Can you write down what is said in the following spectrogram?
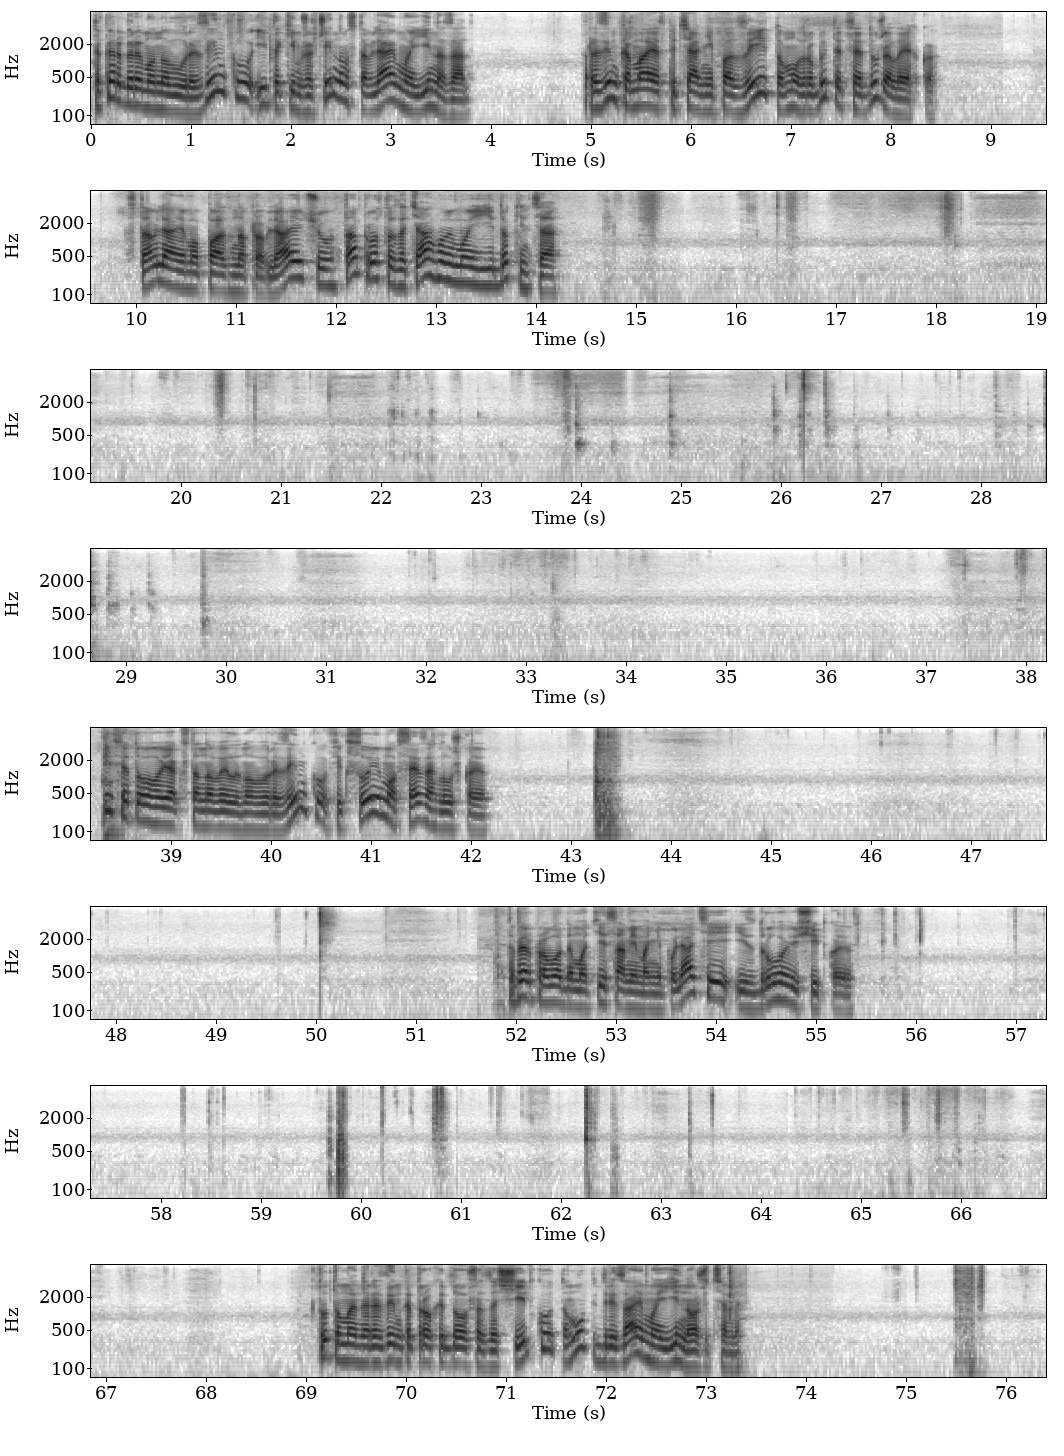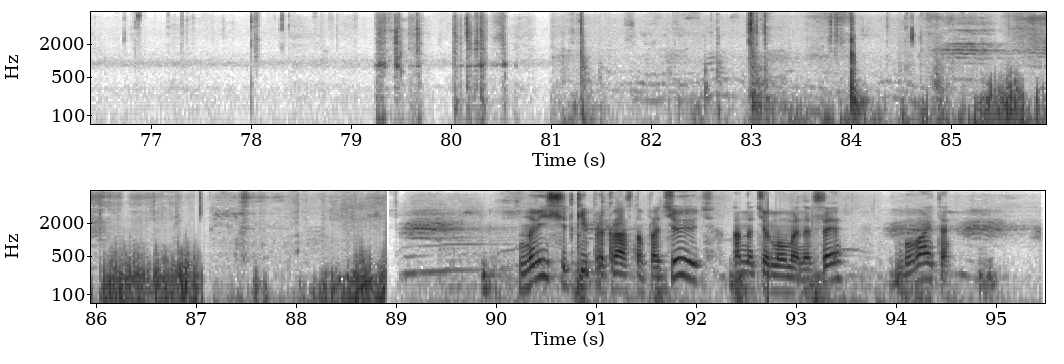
Тепер беремо нову резинку і таким же чином вставляємо її назад. Резинка має спеціальні пази, тому зробити це дуже легко. Вставляємо паз в направляючу та просто затягуємо її до кінця. Після того, як встановили нову резинку, фіксуємо все заглушкою. Тепер проводимо ті самі маніпуляції із другою щіткою. Тут у мене резинка трохи довша за щітку, тому підрізаємо її ножицями. Нові щітки прекрасно працюють, а на цьому у мене все. Бувайте!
